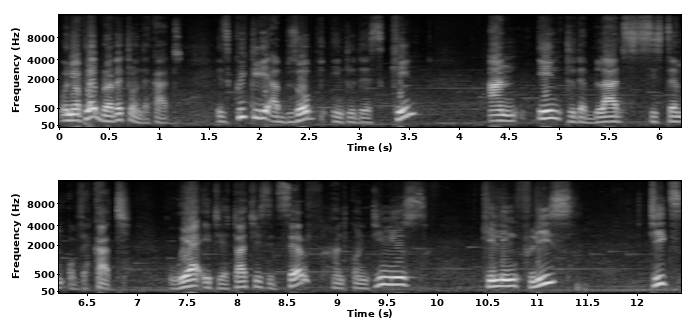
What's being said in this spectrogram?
When you apply Bravecto on the cat, it's quickly absorbed into the skin and into the blood system of the cat where it attaches itself and continues killing fleas, ticks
